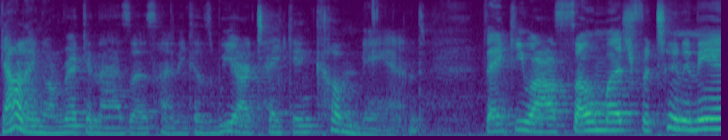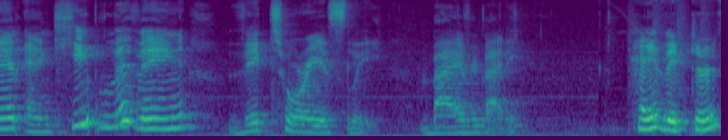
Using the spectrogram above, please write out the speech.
y'all ain't gonna recognize us, honey, because we are taking command. Thank you all so much for tuning in and keep living victoriously. Bye, everybody. Hey Victors,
